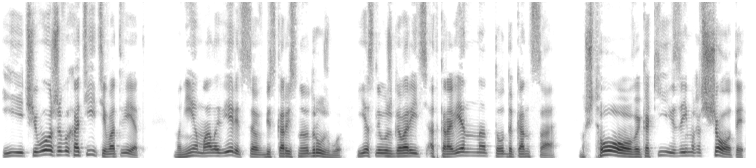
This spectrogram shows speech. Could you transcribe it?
И чего же вы хотите в ответ? Мне мало верится в бескорыстную дружбу. Если уж говорить откровенно, то до конца. Ну что вы, какие взаиморасчеты?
